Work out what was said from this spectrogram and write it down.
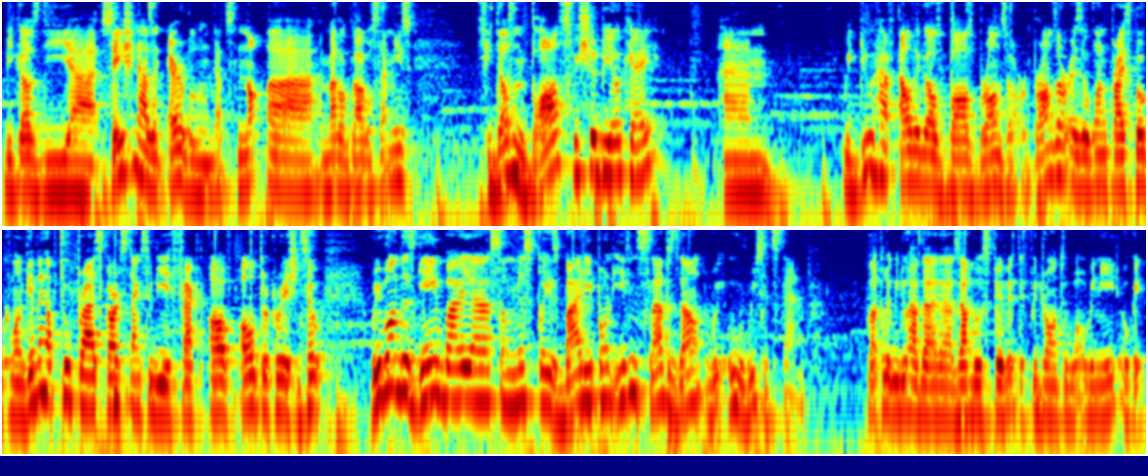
Because the uh, Zacian has an air balloon. That's not uh, a metal goggles. That means if he doesn't boss, we should be okay. And we do have Eldegoss Boss Bronzor. Bronzor is a one prize Pokemon, giving up two prize cards thanks to the effect of Alter Creation. So we won this game by uh, some misplaced by the opponent, even slaps down. Re ooh, reset stamp. Luckily, we do have that uh, pivot if we draw into what we need. Okay.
